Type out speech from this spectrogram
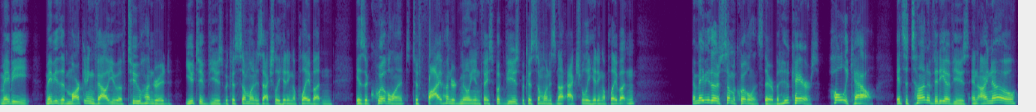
maybe maybe the marketing value of 200 YouTube views because someone is actually hitting a play button is equivalent to 500 million Facebook views because someone is not actually hitting a play button. And maybe there's some equivalence there, but who cares? Holy cow. It's a ton of video views. And I know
